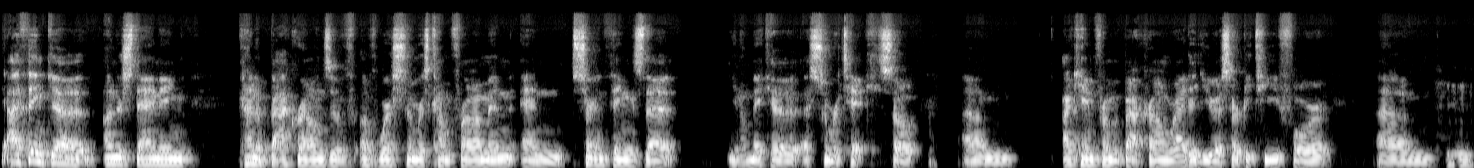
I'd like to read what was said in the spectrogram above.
Yeah, I think uh, understanding kind of backgrounds of of where swimmers come from and and certain things that you know make a, a swimmer tick. So um, I came from a background where I did USRPT for um, Mhm.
